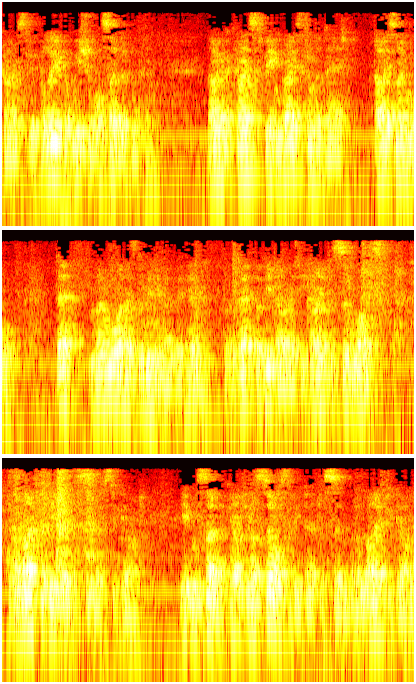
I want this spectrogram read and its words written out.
Christ, we believe that we shall also live with him. Knowing that Christ, being raised from the dead, dies no more, death no more has dominion over him. For the death that he died, he died to sin once. For the life that he lives, he lives to God. Even so, count yourselves to be dead to sin, but alive to God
